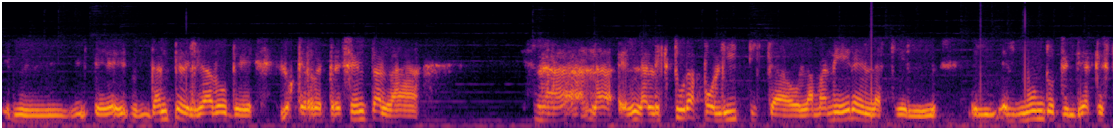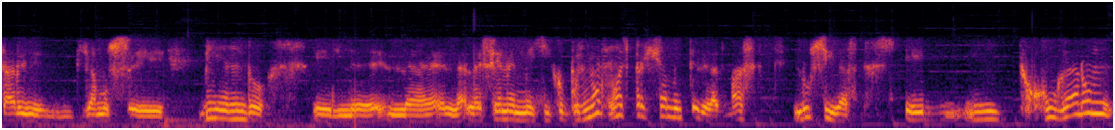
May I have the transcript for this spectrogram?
mm, eh, Dante Delgado de lo que representa la la, la, lectura política o la manera en la que el, el, mundo tendría que estar, eh, digamos, eh, viendo el, la, la, escena en México, pues no, no es precisamente de las más lúcidas. Eh, jugaron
